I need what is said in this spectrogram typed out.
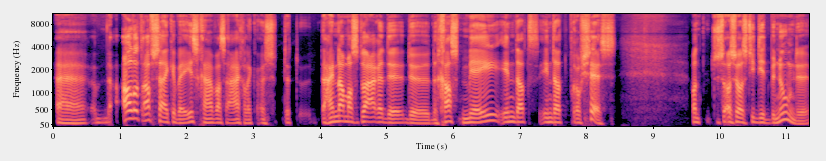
Eh, al het afzeiken bij Ischa was eigenlijk... Een, dat- hij nam als het ware de, de, de gast mee in dat, in dat proces. Want zoals hij dit benoemde...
